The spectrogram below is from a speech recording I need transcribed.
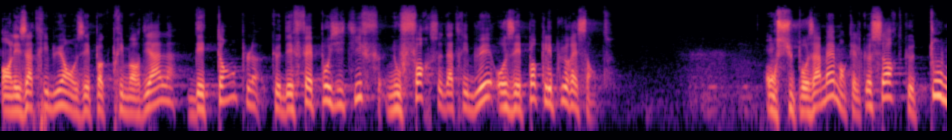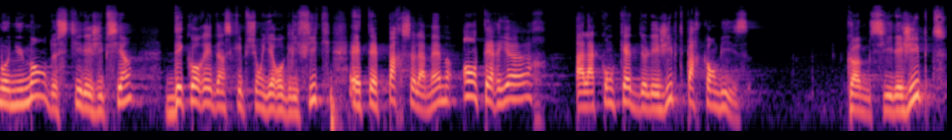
en les attribuant aux époques primordiales, des temples que des faits positifs nous forcent d'attribuer aux époques les plus récentes. On supposa même, en quelque sorte, que tout monument de style égyptien, décoré d'inscriptions hiéroglyphiques, était par cela même antérieur à la conquête de l'Égypte par Cambyse. Comme si l'Égypte,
